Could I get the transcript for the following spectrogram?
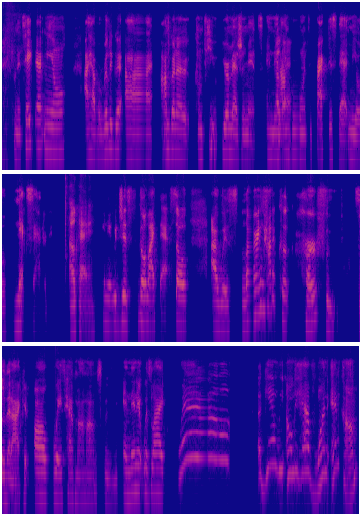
I'm gonna take that meal. I have a really good eye. I'm going to compute your measurements and then okay. I'm going to practice that meal next Saturday. Okay. And it would just go like that. So I was learning how to cook her food so that mm-hmm. I could always have my mom's food. And then it was like, well, again, we only have one income.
